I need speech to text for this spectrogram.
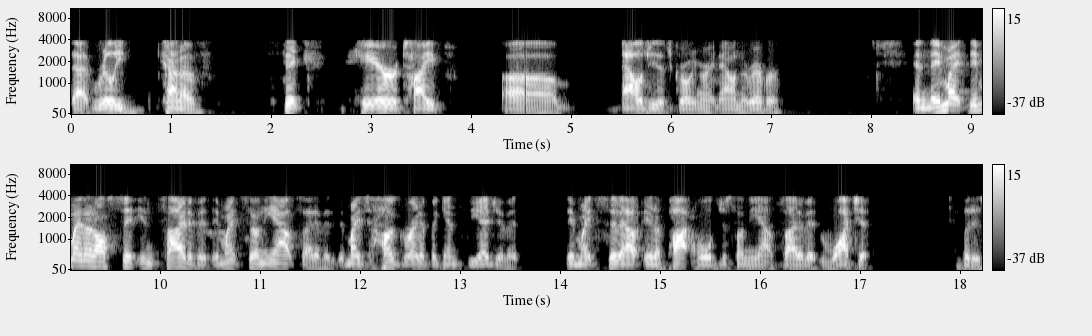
that really kind of thick hair type um, algae that's growing right now in the river. And they might they might not all sit inside of it. They might sit on the outside of it. They might hug right up against the edge of it. They might sit out in a pothole just on the outside of it and watch it. But as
